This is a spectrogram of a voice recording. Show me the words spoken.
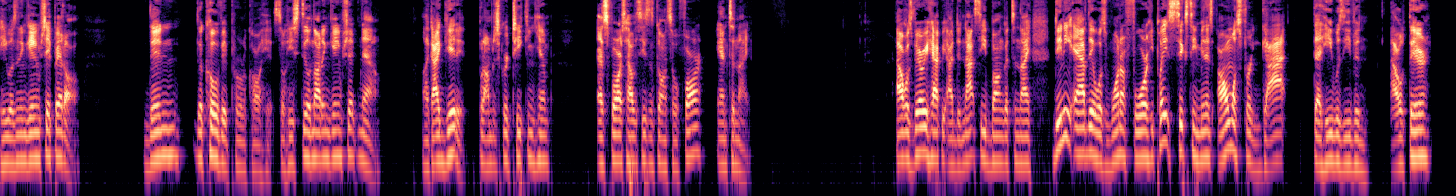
He wasn't in game shape at all. Then the COVID protocol hit. So he's still not in game shape now. Like I get it but I'm just critiquing him as far as how the season's gone so far and tonight. I was very happy. I did not see Bonga tonight. Deni Avdija was one of four. He played 16 minutes. I almost forgot that he was even out there.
